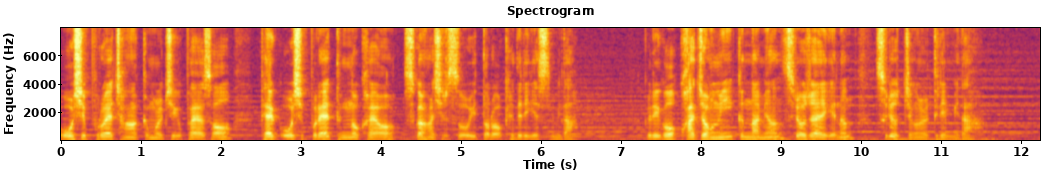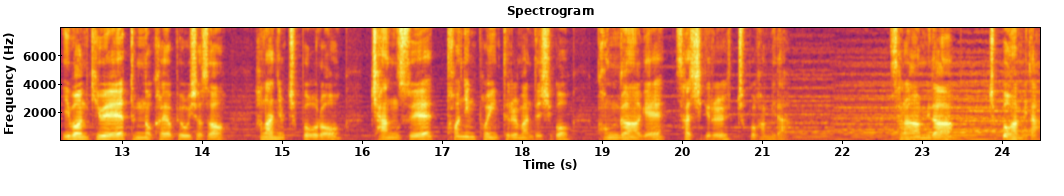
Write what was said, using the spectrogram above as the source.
50%의 장학금을 지급하여서 150불에 등록하여 수강하실 수 있도록 해드리겠습니다. 그리고 과정이 끝나면 수료자에게는 수료증을 드립니다. 이번 기회에 등록하여 배우셔서 하나님 축복으로 장수의 터닝 포인트를 만드시고 건강하게 사시기를 축복합니다. 사랑합니다. 축복합니다.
